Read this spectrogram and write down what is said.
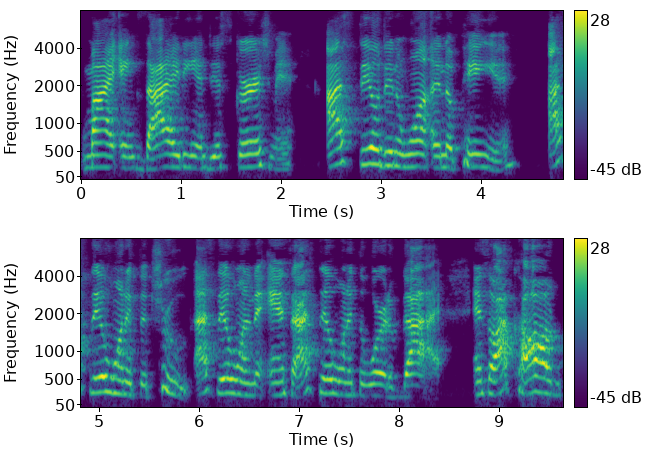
my anxiety and discouragement, I still didn't want an opinion. I still wanted the truth. I still wanted the answer. I still wanted the word of God. And so I called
